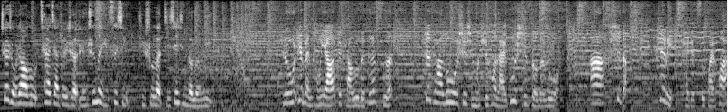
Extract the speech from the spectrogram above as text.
这种绕路恰恰对着人生的一次性提出了极限性的伦理。如日本童谣这条路的歌词：“这条路是什么时候来过时走的路？啊，是的，这里开着刺槐花。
